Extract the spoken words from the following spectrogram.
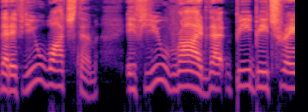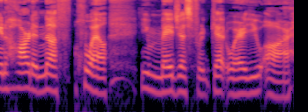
that if you watch them, if you ride that BB train hard enough, well, you may just forget where you are.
